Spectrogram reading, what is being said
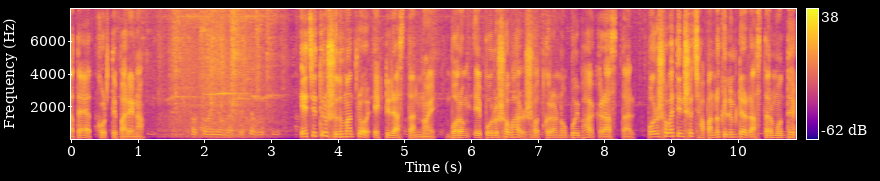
যাতায়াত করতে পারে না। এ চিত্র শুধুমাত্র একটি রাস্তার নয়, বরং এ পৌরসভার শতকরা নব্বই ভাগ রাস্তার। পৌরসভায় তিনশো ছাপান্ন কিলোমিটার রাস্তার মধ্যে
